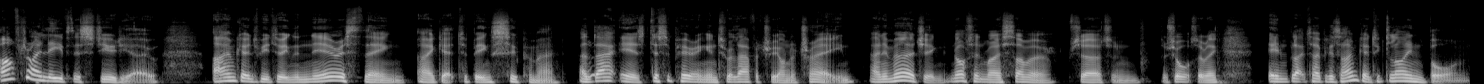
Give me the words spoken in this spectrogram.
after I leave this studio, I'm going to be doing the nearest thing I get to being Superman. And that is disappearing into a lavatory on a train and emerging, not in my summer shirt and the shorts and everything, in black tie because I'm going to Glyndebourne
